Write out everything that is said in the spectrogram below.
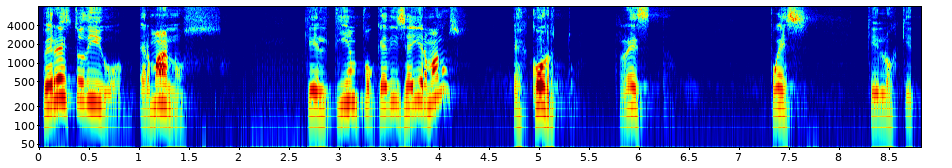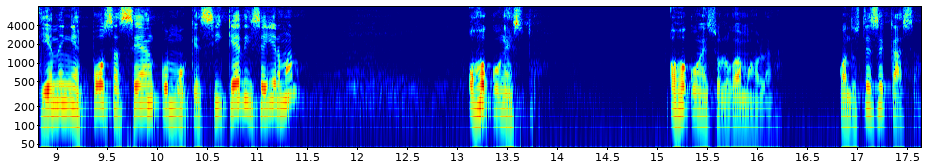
Pero esto digo, hermanos, que el tiempo que dice ahí, hermanos, es corto, resta. Pues que los que tienen esposas sean como que sí, ¿qué dice ahí, hermano? Ojo con esto. Ojo con esto, lo vamos a hablar. Cuando usted se casa,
